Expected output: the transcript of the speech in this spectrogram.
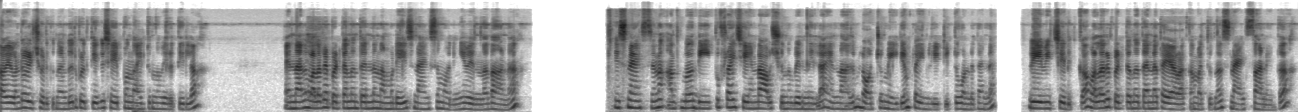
തവി കൊണ്ട് ഒഴിച്ചു കൊടുക്കുന്നുണ്ട് ഒരു പ്രത്യേക ഷേപ്പൊന്നും ആയിട്ടൊന്നും വരത്തില്ല. എന്നാലും വളരെ പെട്ടെന്ന് തന്നെ നമ്മുടെ ഈ സ്നാക്സ് ഒരുങ്ങി വരുന്നതാണ്. ഈ സ്നാക്സിന് അഥവാ ഡീപ്പ് ഫ്രൈ ചെയ്യേണ്ട ആവശ്യമൊന്നും വരുന്നില്ല. എന്നാലും ലോ ടു മീഡിയം ഫ്ലെയിമിലിട്ടിട്ട് കൊണ്ട് തന്നെ വേവിച്ചെടുക്കുക. വളരെ പെട്ടെന്ന് തന്നെ തയ്യാറാക്കാൻ പറ്റുന്ന സ്നാക്സാണിത്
